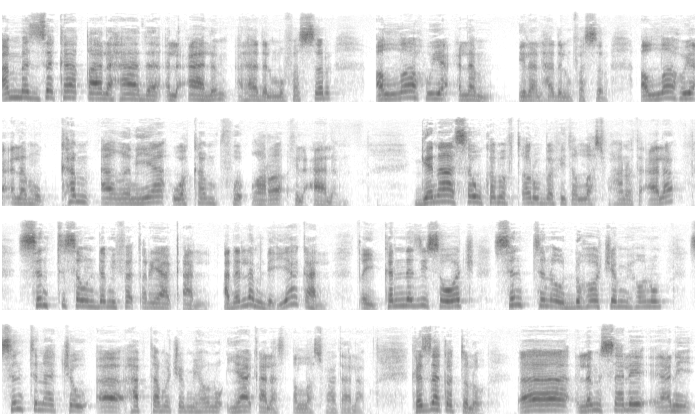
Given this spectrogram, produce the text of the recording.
أما الزكاة قال هذا العالم هذا المفسر الله يعلم إلى هذا المفسر الله يعلم كم أغنياء وكم فقراء في العالم. جنا سو كم افتروا بفيت الله سبحانه وتعالى سنت سو ندمي فتر يا قال. أدلم دي يا قال. طيب كان نزي سوج سنت نو دهوش يمي هونو سنت ناتشو آه، هبتاموش يمي هونو يا قال الله سبحانه وتعالى. كذا كتلو آه يعني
